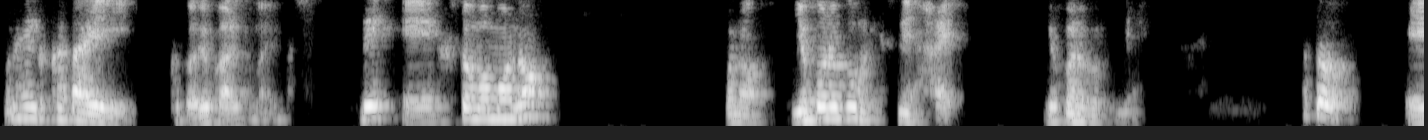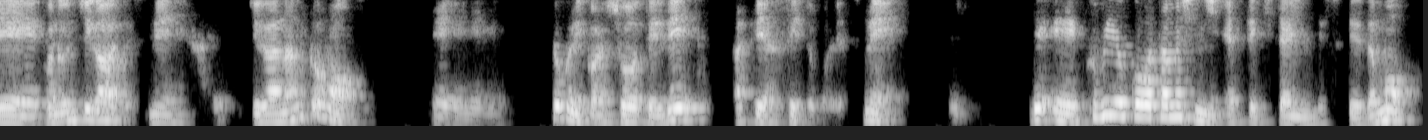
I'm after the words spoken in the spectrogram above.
この辺が硬いことよくあると思います。で、え、太もものこの横の部分ですね。はい。横の部分ね。あと、えー、この内側ですね。内側なんかも、えー、特にこの小手で当てやすいところですね。で、えー、首を試しにやっていきたいんですけれども、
